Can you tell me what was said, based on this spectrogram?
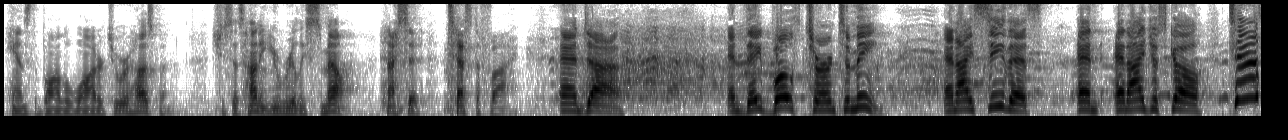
hands the bottle of water to her husband. She says, Honey, you really smell. And I said, Testify. And, uh, and they both turn to me. And I see this, and, and I just go, Testify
